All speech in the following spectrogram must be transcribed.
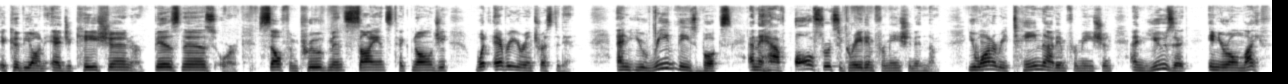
It could be on education or business or self improvement, science, technology, whatever you're interested in. And you read these books and they have all sorts of great information in them. You want to retain that information and use it in your own life.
